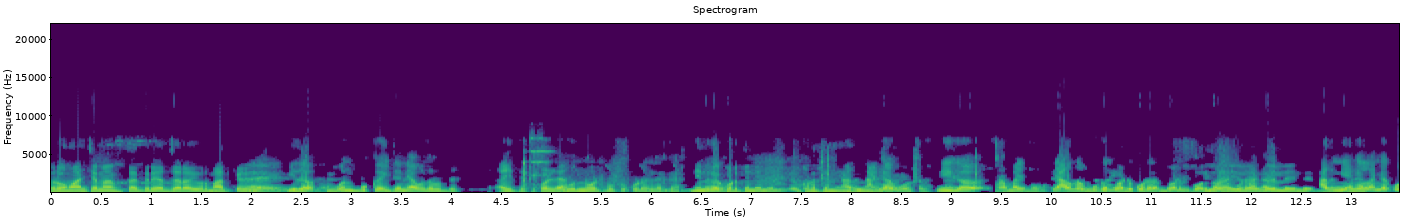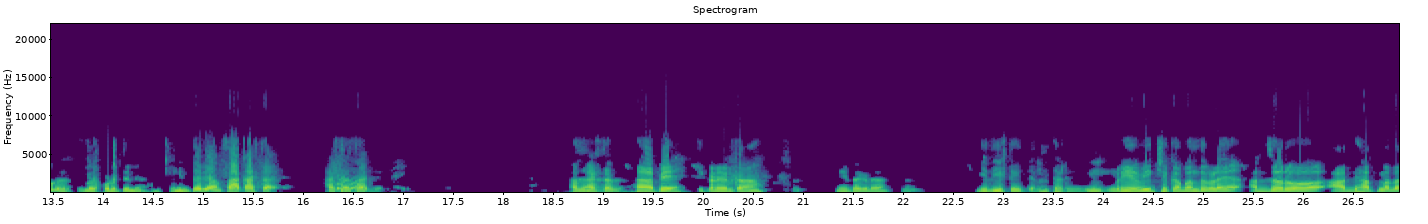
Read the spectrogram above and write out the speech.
ರೋಮಾಂಚನ ಅನ್ಸ್ತೈತ್ರಿ ಅಜ್ಜರ ಇವ್ರ ಮಾತ್ ಕೇಳಿದ್ರೆ. ಇದು ಒಂದ್ ಬುಕ್ ಐತೆ ಯಾವ್ದ್ರದ್ದು ಐತಿ ಒಳ್ಳೆ ಒಂದು ನೋಟ್ ಬುಕ್ ಕೊಡಲ್ಲ ಹಂಗ. ನಿನಗ ಕೊಡ್ತೀನಿ ನಿನಗ ಕೊಡ್ತೀನಿ. ಹಂಗ ಈಗ ಸಮಯ ಬುಕ್ ಯಾವ್ದೋ ಬುಕ್ ದೊಡ್ಡ ಕೊಡ್ರಿ ದೊಡ್ಡ ಇಲ್ಲ ಇಲ್ಲ ಅದನ್ನ ಏನಿಲ್ಲ ಹಂಗ ಕೊಡ್ರಿ. ಇಲ್ಲ ಕೊಡ್ತೀನಿ ನಿಂತರಿ ಇಂತರಿ ಅವ್ನ್ ಸಾಕ್ ಅಷ್ಟ ಅಷ್ಟ ಸಾಕು. ಅದನ್ನ ಅಷ್ಟ. ಹಾ ಅಪ್ಪಿ ಈ ಕಡೆ ಹಿಡ್ಕ ನೀಟಾಗಿಡ ಇದಿಷ್ಟ ಐತೆ ಪ್ರಿಯ ವೀಕ್ಷಕ ಬಂಧುಗಳೇ ಅಜ್ಜರು ಆಧ್ಯಾತ್ಮದ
